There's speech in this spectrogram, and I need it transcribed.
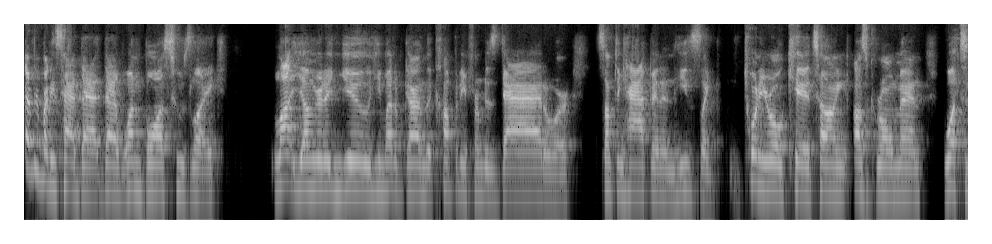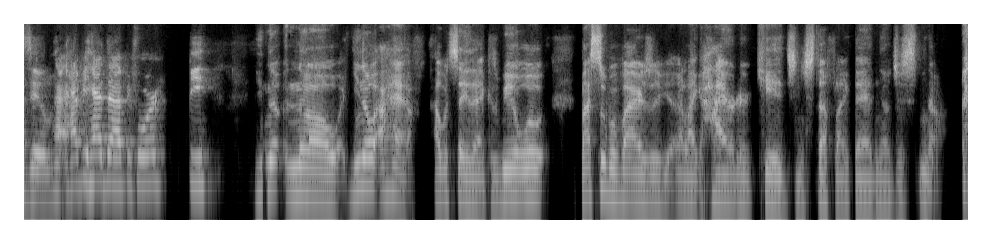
Everybody's had that that one boss who's like a lot younger than you. He might have gotten the company from his dad or something happened and he's like 20 year old kid telling us grown men what to do. Ha- have you had that before? B? You know, no, you know, I have. I would say that because we will. My supervisors are like hire their kids and stuff like that, and they'll just you know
